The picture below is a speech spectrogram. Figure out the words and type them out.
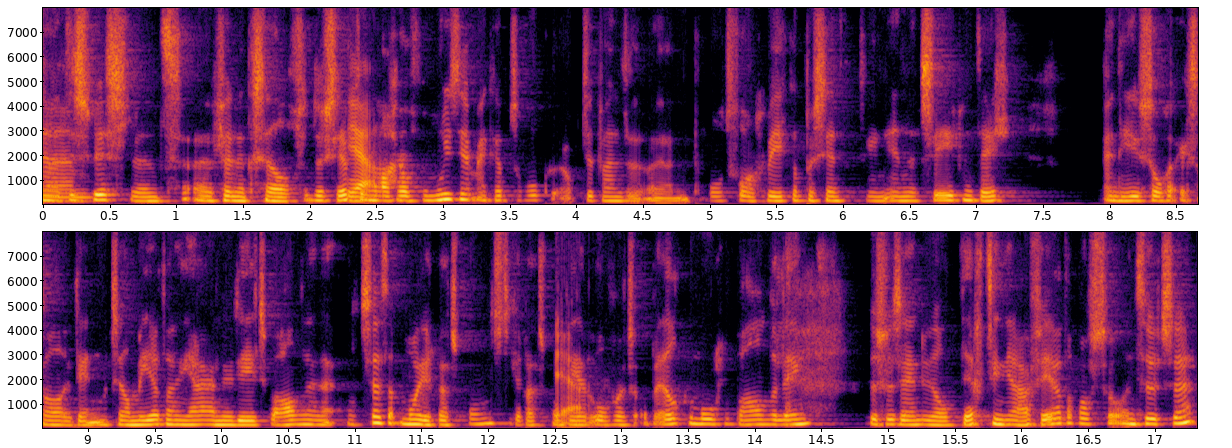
Ja, het is ehm, wisselend, uh, vind ik zelf. Dus je hebt ja. er nog heel veel moeite maar ik heb er ook op dit moment, uh, bijvoorbeeld vorige week een patiënt in het 70. En die heeft toch echt al, ik denk, wel meer dan een jaar nu deze behandeling. Een ontzettend mooie respons. Die respondeert ja. over op elke mogelijke behandeling. Dus we zijn nu al 13 jaar verder of zo intussen.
